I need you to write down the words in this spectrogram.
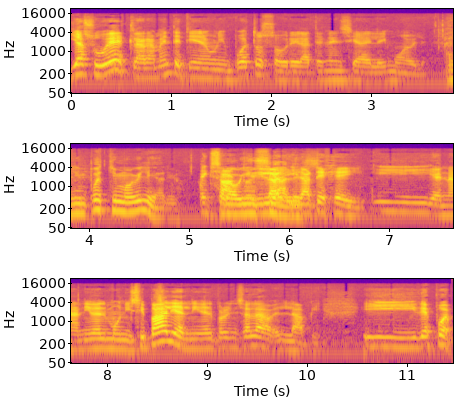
y a su vez claramente tienen un impuesto sobre la tenencia del inmueble. El impuesto inmobiliario. Exacto, y la, y la, TGI. Y en, a nivel municipal y a nivel provincial la, el API. Y después,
